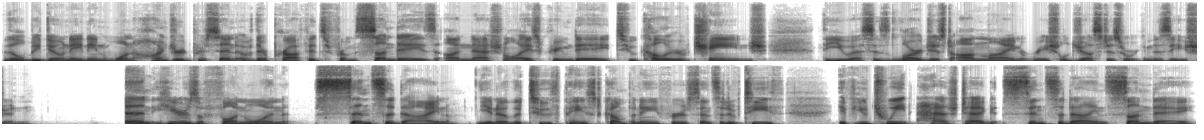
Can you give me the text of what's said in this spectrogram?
They'll be donating 100% of their profits from sundaes on National Ice Cream Day to Color of Change, the US's largest online racial justice organization. And here's a fun one Sensodyne, you know, the toothpaste company for sensitive teeth. If you tweet hashtag Sensodyne Sundae,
